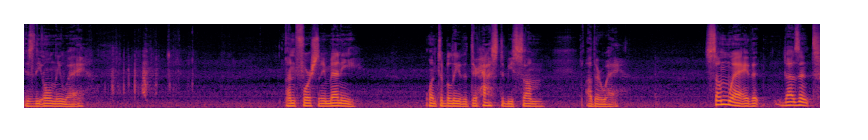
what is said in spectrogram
is the only way. Unfortunately, many want to believe that there has to be some other way. Some way that doesn't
